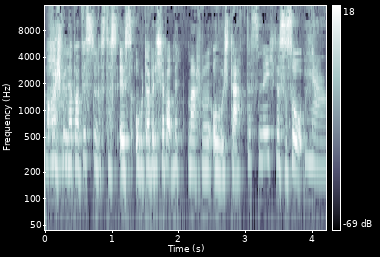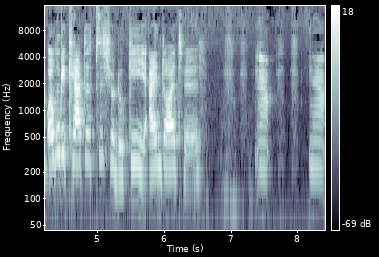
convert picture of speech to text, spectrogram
oh, ich will aber wissen, was das ist. Oh, da will ich aber mitmachen. Oh, ich darf das nicht. Das ist so ja. umgekehrte Psychologie, eindeutig. Ja, ja.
